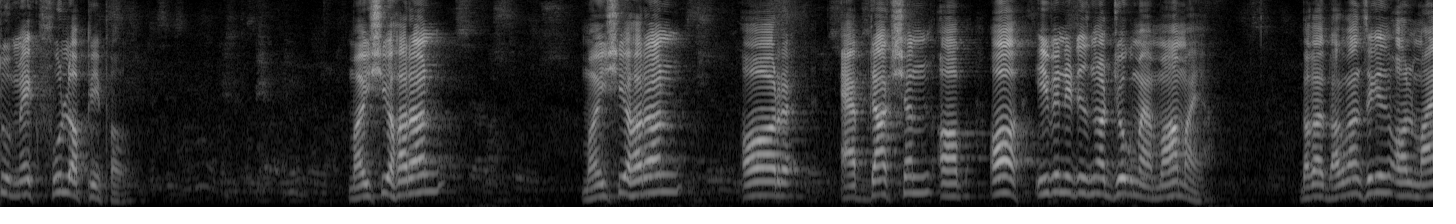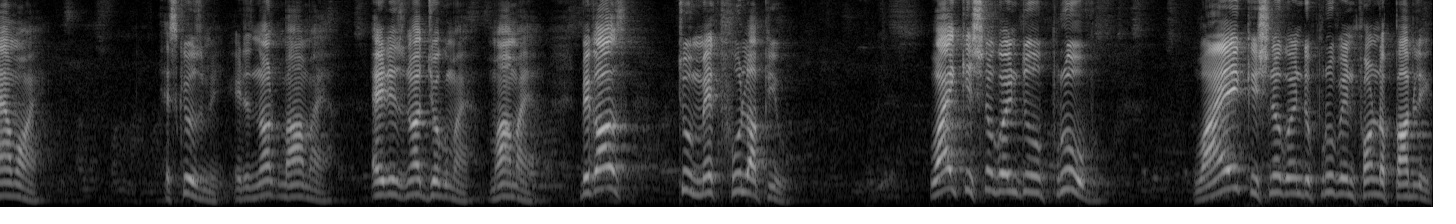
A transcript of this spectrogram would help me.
to make fool of people. Mahishiharan, Mahishiharan or abduction of, or even it is not Yogamaya, Mahamaya. Because Bhagavan is all Mayamaya. Excuse me, it is not Mahamaya. It is not Yogamaya, Mahamaya. Because to make fool of you. Why Krishna going to prove? Why Krishna going to prove in front of public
